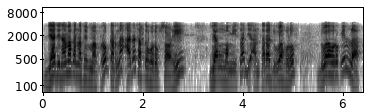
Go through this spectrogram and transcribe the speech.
Dia dinamakan lafif mafruk karena ada satu huruf sohi yang memisah di antara dua huruf dua huruf illah.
